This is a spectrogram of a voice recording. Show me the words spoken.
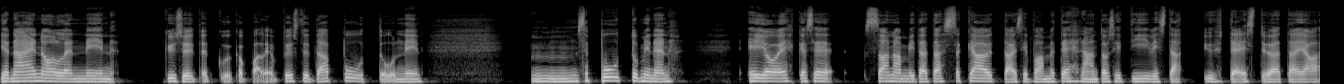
Ja näin ollen niin kysyt, että kuinka paljon pystytään puuttuun, niin mm, se puuttuminen ei ole ehkä se sana, mitä tässä käyttäisi, vaan me tehdään tosi tiivistä yhteistyötä ja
